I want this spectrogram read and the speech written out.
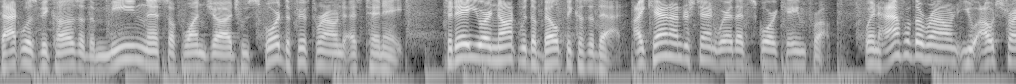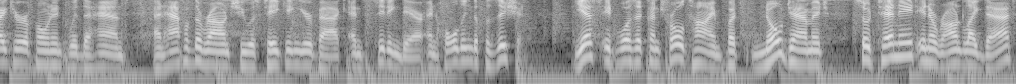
That was because of the meanness of one judge who scored the fifth round as 10-8. Today, you are not with the belt because of that. I can't understand where that score came from. When half of the round you outstriked your opponent with the hands, and half of the round she was taking your back and sitting there and holding the position. Yes, it was a control time, but no damage, so 10-8 in a round like that?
